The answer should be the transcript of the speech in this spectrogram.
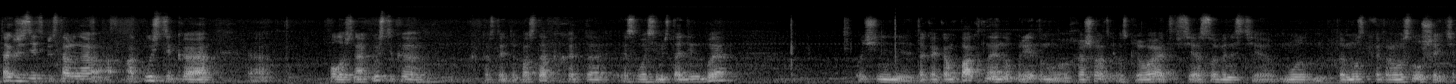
также здесь представлена акустика полочная акустика, которая стоит на поставках, это S81B. Очень такая компактная, но при этом хорошо раскрывает все особенности той музыки, которую вы слушаете.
